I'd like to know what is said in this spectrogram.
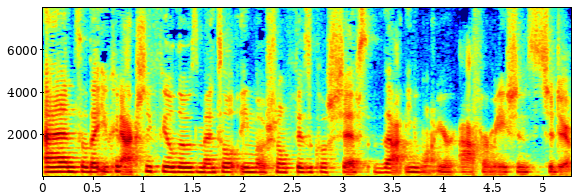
And so that you can actually feel those mental, emotional, physical shifts that you want your affirmations to do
